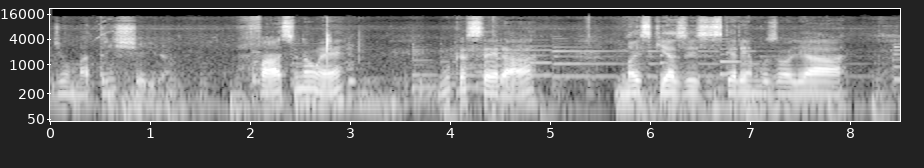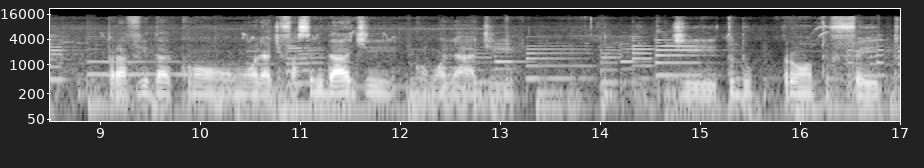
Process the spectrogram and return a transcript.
de uma trincheira. Fácil não é, nunca será. Nós que às vezes queremos olhar para a vida com um olhar de facilidade, com um olhar de, de tudo pronto, feito.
